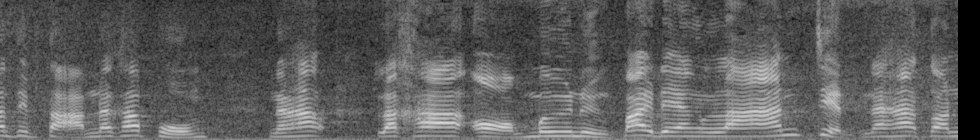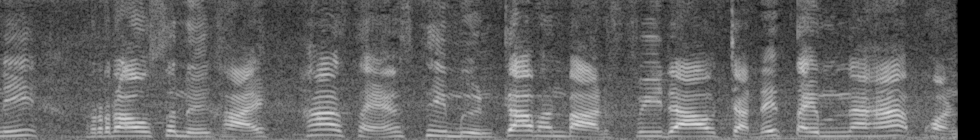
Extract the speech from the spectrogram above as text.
2013 นะครับผมนะฮะราคาออกมือหนึ่งป้ายแดงล้านเจ็ดนะฮะ ตอนนี้เราเสนอขาย 549,000 บาท ฟรีดาวจัดได้เต็มนะฮะ ผ่อน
